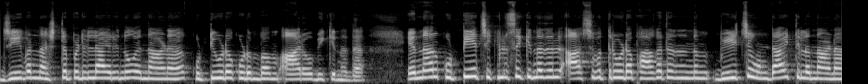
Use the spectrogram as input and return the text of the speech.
ജീവൻ നഷ്ടപ്പെടില്ലായിരുന്നു എന്നാണ് കുട്ടിയുടെ കുടുംബം ആരോപിക്കുന്നത്. എന്നാൽ കുട്ടിയെ ചികിത്സിക്കുന്നതിൽ ആശുപത്രിയുടെ ഭാഗത്തു നിന്നും വീഴ്ച ഉണ്ടായിട്ടില്ലെന്നാണ്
